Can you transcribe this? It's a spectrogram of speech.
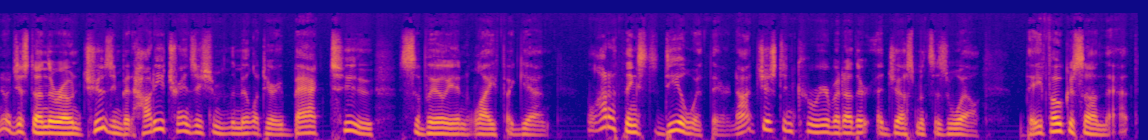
you know, just on their own choosing. But how do you transition from the military back to civilian life again? A lot of things to deal with there, not just in career, but other adjustments as well. They focus on that.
